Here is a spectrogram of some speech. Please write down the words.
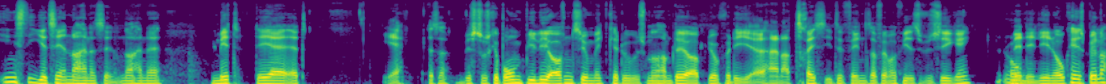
eneste irriterende, når han er, når han er midt, det er, at ja, altså, hvis du skal bruge en billig offensiv midt, kan du smide ham derop, jo, fordi at han har 60 i defense og 85 i fysik, ikke? Jo. Men egentlig en okay spiller.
